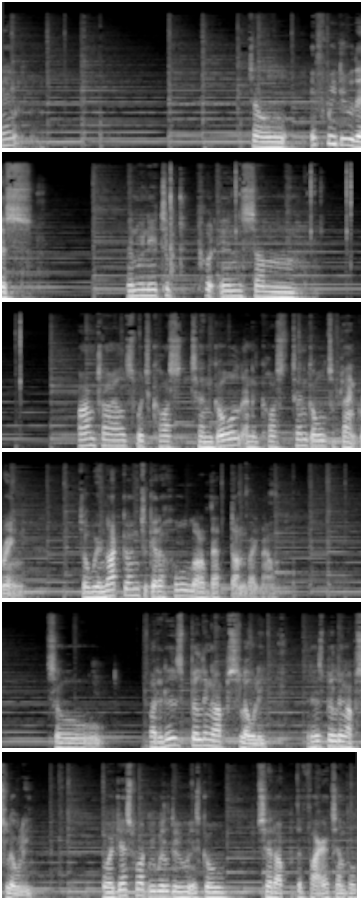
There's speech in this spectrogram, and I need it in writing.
Okay. So if we do this, then we need to put in some farm tiles which cost 10 gold and it costs 10 gold to plant grain. So we're not going to get a whole lot of that done right now. So, but it is building up slowly. It is building up slowly. So I guess what we will do is go set up the fire temple.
